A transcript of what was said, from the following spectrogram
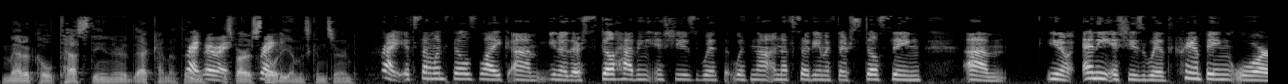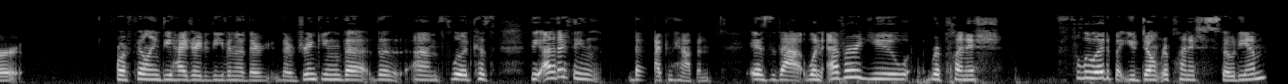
medical testing or that kind of thing. Right, right, right. As far as sodium is concerned. Right. If someone feels like, um, you know, they're still having issues with, with not enough sodium, if they're still seeing, um, you know, any issues with cramping or or feeling dehydrated even though they're they're drinking the the um, fluid. Because the other thing that can happen is that whenever you replenish fluid but you don't replenish sodium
